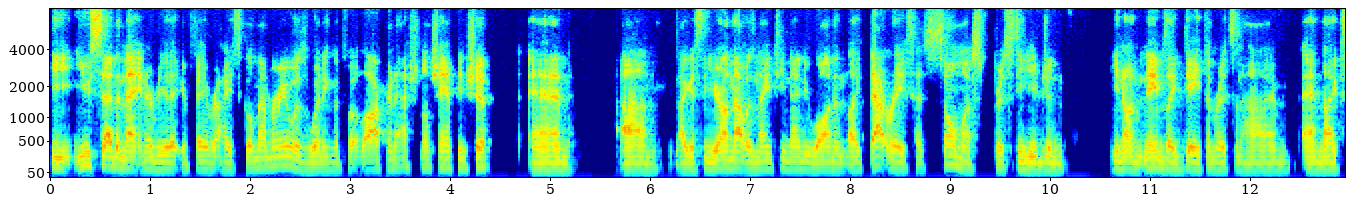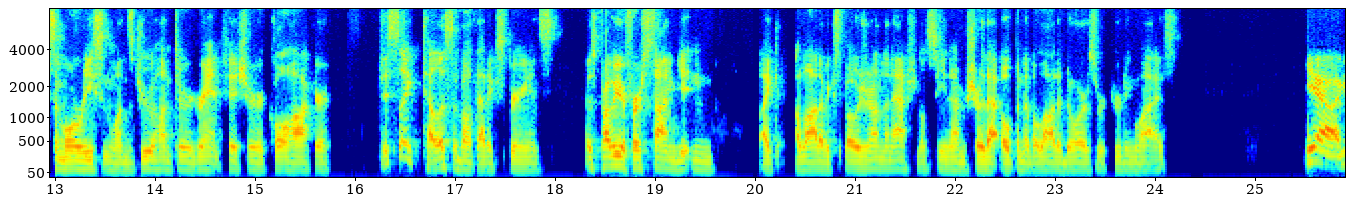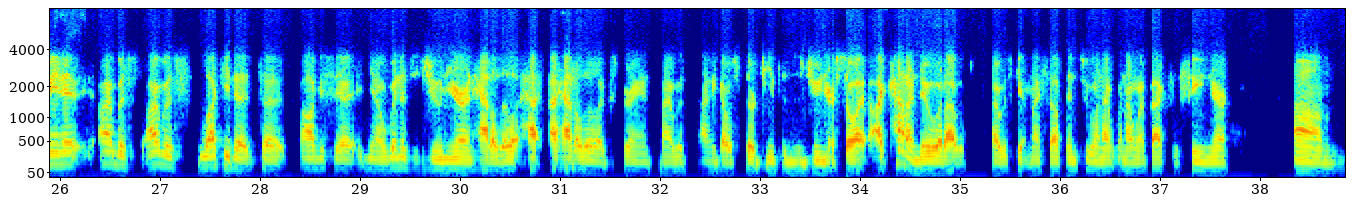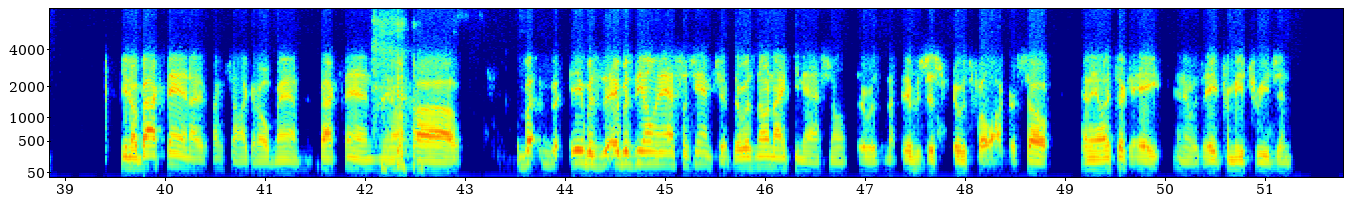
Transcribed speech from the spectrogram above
he you said in that interview that your favorite high school memory was winning the Foot Locker National Championship, and um, I guess the year on that was 1991, and like that race has so much prestige, and you know names like Dathan Ritzenheim and like some more recent ones, Drew Hunter, Grant Fisher, Cole Hocker. Just like tell us about that experience. It was probably your first time getting like a lot of exposure on the national scene. I'm sure that opened up a lot of doors recruiting wise. Yeah, I mean, it, I was I was lucky to to obviously you know win as a junior and had a little ha, I had a little experience. And I was I think I was 13th as a junior, so I, I kind of knew what I was I was getting myself into when I when I went back to senior. Um, you know, back then I, I sound like an old man. Back then, you know, uh, but, but it was it was the only national championship. There was no Nike national. There was it was just it was Foot Locker. So and they only took eight, and it was eight from each region.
